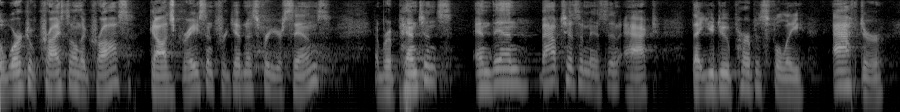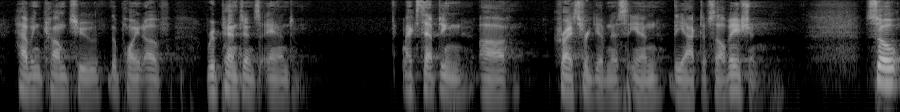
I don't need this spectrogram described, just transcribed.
work of Christ on the cross, God's grace and forgiveness for your sins, and repentance, and then baptism is an act that you do purposefully after having come to the point of repentance and accepting uh, Christ's forgiveness in the act of salvation. So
